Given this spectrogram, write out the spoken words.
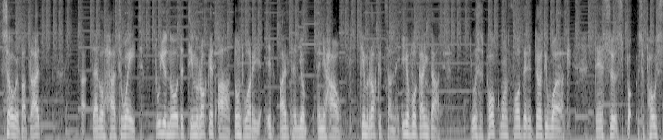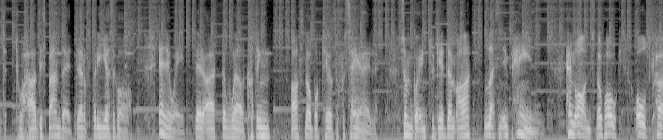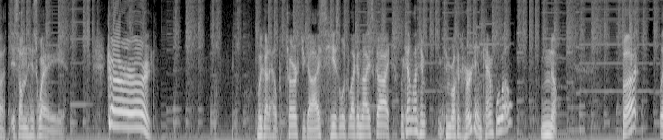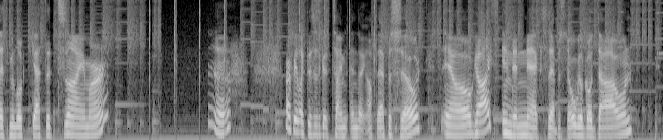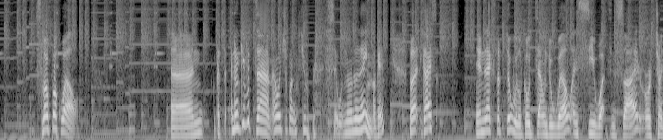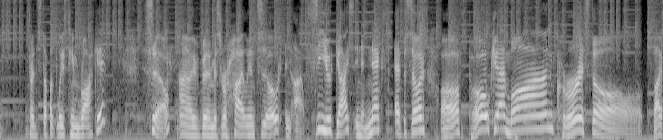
Sorry about that. Uh, that'll have to wait. Do you know the Team Rocket? Ah, don't worry. It, I'll tell you anyhow. Team Rocket's an evil gang that uses Pokemon for their dirty work. They're su supposed to have disbanded there three years ago. Anyway, they're at the well cutting our Slowpoke tails for sale. So I'm going to give them a lesson in pain. Hang on, Slowpoke. Old Kurt is on his way. Kurt! We gotta help Church, you guys. He's looks like a nice guy. We can't let him Team Rocket hurt him, can we? Well, no. But let me look at the timer. Uh, I feel like this is a good time ending off the episode. So, guys, in the next episode, we'll go down Slowpoke Well. And I don't give a damn. I just want to say know the name, okay? But guys, in the next episode, we'll go down the well and see what's inside, or try to, try to stop at least Team Rocket. So, I've been Mr. Hylian Toad, and I'll see you guys in the next episode of Pokemon Crystal. Bye.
